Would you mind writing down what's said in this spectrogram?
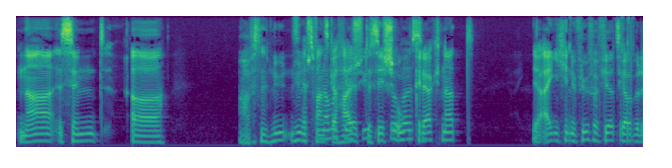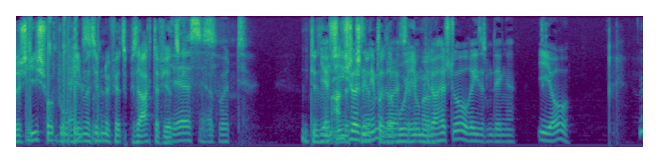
Na, es sind, äh, oh, was ist nicht, Was hast du nochmal 29er für halb. Schuh- Das ist umgerechnet, ja, eigentlich eine 45, aber bei der Skischuhe brauche ich immer du? 47 bis 48. Ja, Yes. gut. Die Ja, sind anders Skischuhe sind immer größer, immer, da hast du auch riesen Dinge. Ich auch. ja,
